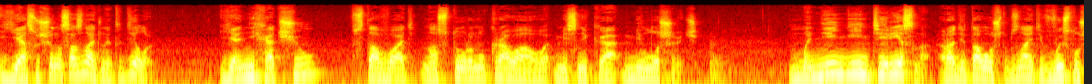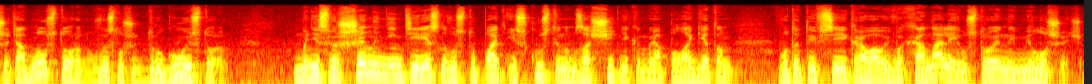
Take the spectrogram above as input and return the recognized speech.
Я совершенно сознательно это делаю. Я не хочу вставать на сторону кровавого мясника Милошевича. Мне не интересно ради того, чтобы, знаете, выслушать одну сторону, выслушать другую сторону. Мне совершенно не интересно выступать искусственным защитником и апологетом вот этой всей кровавой вакханалии, устроенной Милошевичем.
